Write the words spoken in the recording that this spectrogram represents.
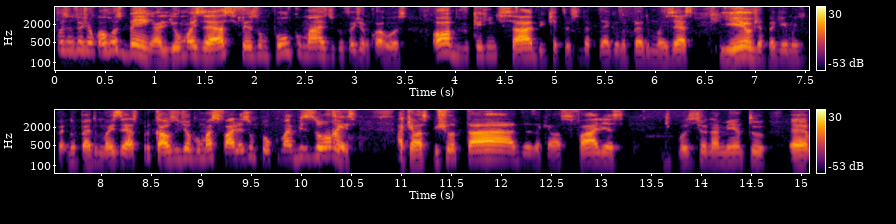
fazendo feijão com arroz bem. Ali o Moisés fez um pouco mais do que o feijão com arroz. Óbvio que a gente sabe que a torcida pega no pé do Moisés, e eu já peguei muito no pé do Moisés por causa de algumas falhas um pouco mais visões. Aquelas pichotadas, aquelas falhas de posicionamento. É,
